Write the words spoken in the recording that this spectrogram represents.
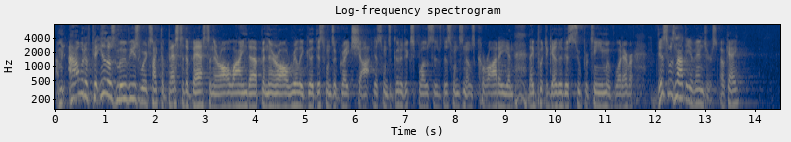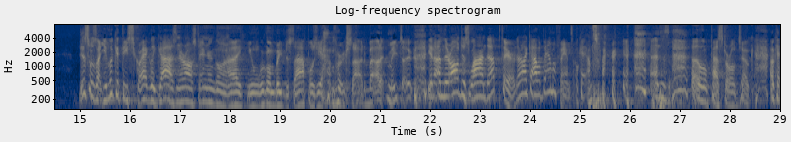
I mean, I would have picked, you know, those movies where it's like the best of the best and they're all lined up and they're all really good. This one's a great shot. This one's good at explosives. This one knows karate and they put together this super team of whatever. This was not the Avengers, okay? This was like, you look at these scraggly guys and they're all standing there going, hey, you we're going to be disciples. Yeah, I'm very excited about it. Me too. You know, and they're all just lined up there. They're like Alabama fans. Okay, I'm sorry. That's a little pastoral joke. Okay,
